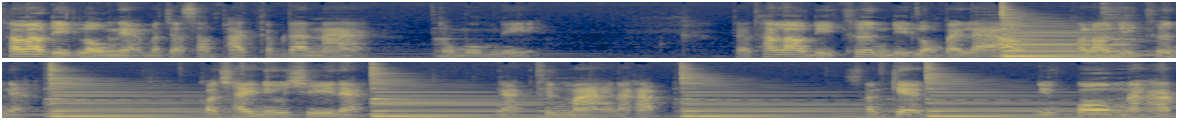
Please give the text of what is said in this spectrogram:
ถ้าเราดีดลงเนี่ยมันจะสัมผัสกับด้านหน้าตรงมุมนี้ แต่ถ้าเราดีดขึ้นดีดลงไปแล้วพอเราดีดขึ้นเนี่ยก็ใช้นิ้วชี้เนี่ยงัดขึ้นมานะครับ สังเกตนิ้วโป้งนะครับ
